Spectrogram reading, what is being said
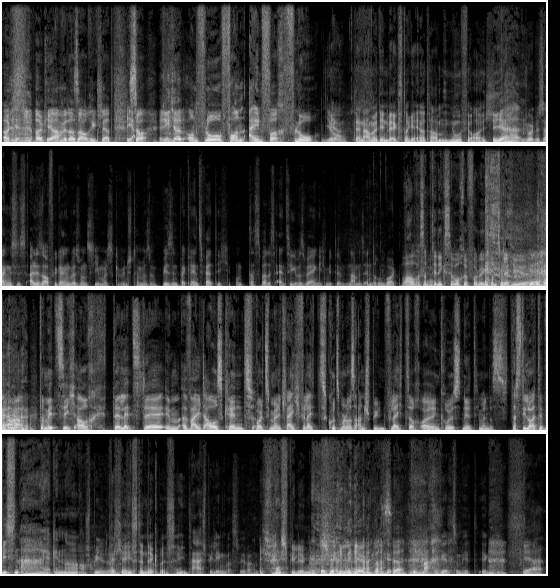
Okay. Okay, haben wir das auch geklärt. Ja. So, Richard und Flo von Einfach Flo. Jo. ja, der Name, den wir extra geändert haben, nur für euch. Ja, Ich wollte nur sagen, es ist alles aufgegangen, was wir uns jemals gewünscht haben. Also wir sind bei Grenzfertig und das war das Einzige, was wir eigentlich mit der Namensänderung wollten. Wow, was habt Ja. ihr nächste Woche vor? Du kommst gleich wieder. ja. Damit sich auch der Letzte im Wald auskennt, wollt ihr mal gleich vielleicht kurz mal was anspielen? Vielleicht auch euren größten Hit? Ich meine, das Dass die Leute wissen, ah, ja genau. Spielen wir. Welcher ist denn der größte Hit? Ah, spiel irgendwas. Wir machen das. Ich spiele irgendwas. Spiel irgendwas, ja. Den machen wir zum Hit irgendwie. ja.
